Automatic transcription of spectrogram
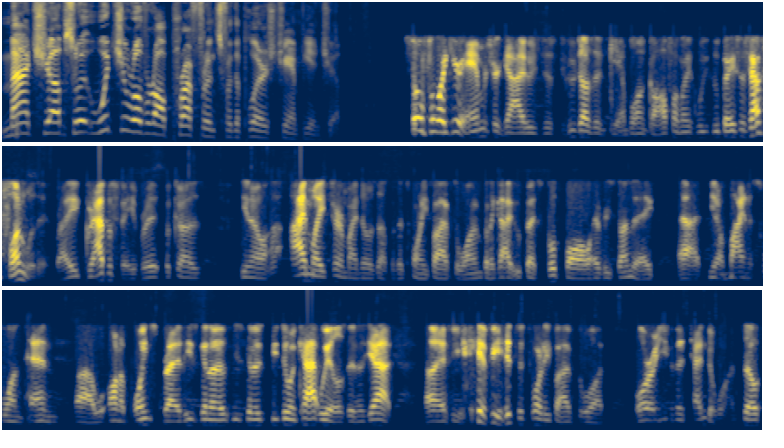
matchups? What's your overall preference for the Players Championship? So for like your amateur guy who's just who doesn't gamble on golf on like a weekly basis, have fun with it, right? Grab a favorite because you know I might turn my nose up at a twenty-five to one, but a guy who bets football every Sunday at you know minus one ten uh, on a point spread, he's gonna he's gonna be doing catwheels in his yacht uh, if he if he hits a twenty-five to one or even a ten to one. So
